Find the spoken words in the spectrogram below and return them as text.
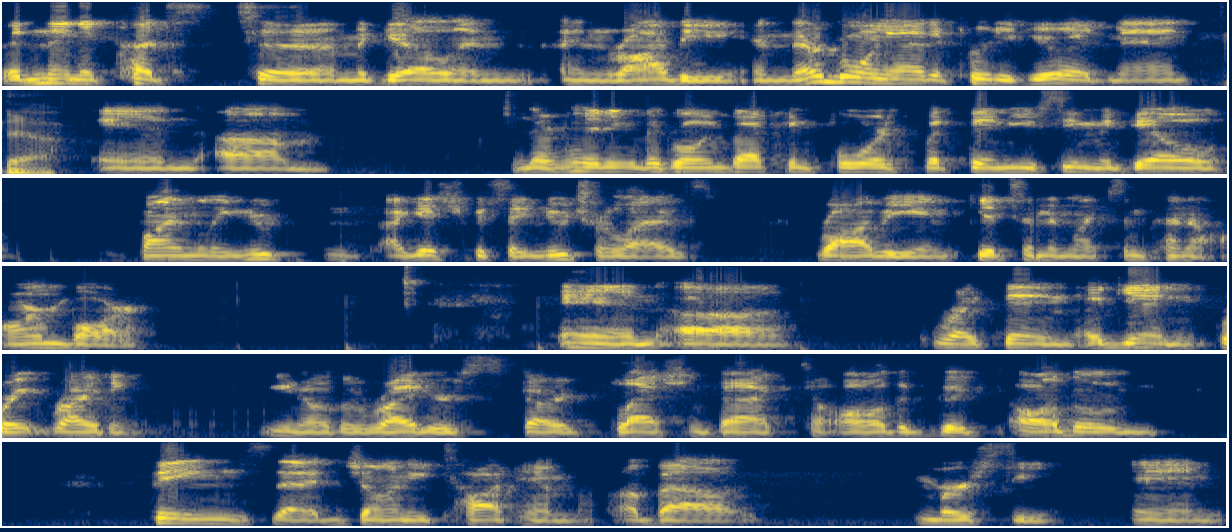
and then it cuts to Miguel and and Robbie, and they're going at it pretty good, man. yeah. And um, they're hitting, they're going back and forth, but then you see Miguel finally, I guess you could say, neutralize Robbie and gets him in like some kind of arm bar. And uh, right then, again, great writing. You know, the writers start flashing back to all the good, all the things that Johnny taught him about mercy and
